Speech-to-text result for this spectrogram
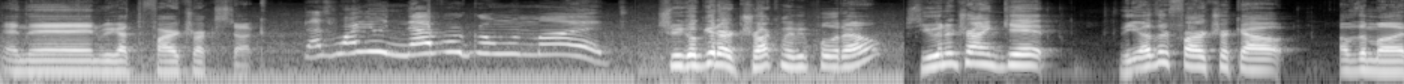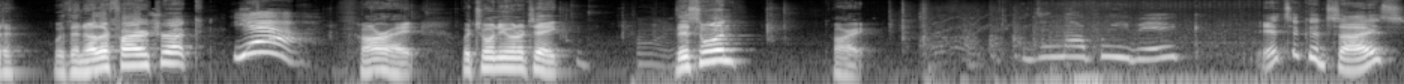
and then we got the fire truck stuck. That's why you never go in mud. Should we go get our truck, maybe pull it out? So you want to try and get the other fire truck out of the mud with another fire truck? Yeah. All right. Which one do you want to take? This one? All right. Isn't that pretty big? It's a good size.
